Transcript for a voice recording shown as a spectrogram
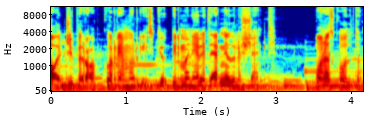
Oggi però corriamo il rischio di rimanere eterni adolescenti. Buon ascolto.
